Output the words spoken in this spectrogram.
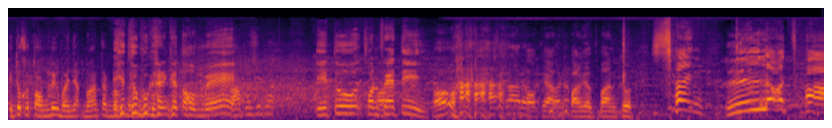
Itu ketombe banyak banget terbang. Itu bukan ketombe. Apa sih pak? Itu konfeti. Oh, Oke, aku panggil temanku. Sang Lota.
